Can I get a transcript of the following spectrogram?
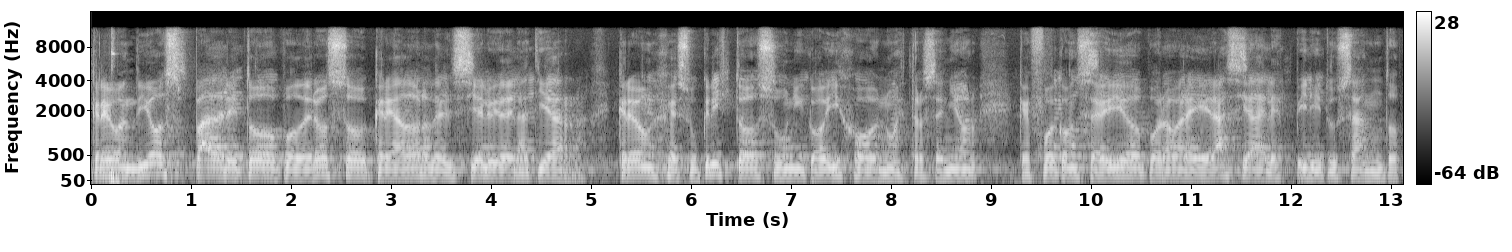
Creo en Dios, Padre Todopoderoso, Creador del cielo y de la tierra. Creo en Jesucristo, su único Hijo, nuestro Señor, que fue concebido por obra y gracia del Espíritu Santo.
